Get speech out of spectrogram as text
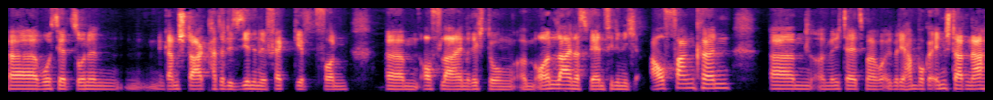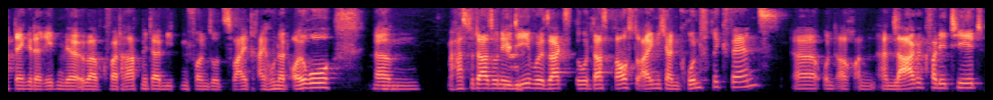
äh, wo es jetzt so einen, einen ganz stark katalysierenden Effekt gibt von ähm, Offline Richtung ähm, Online. Das werden viele nicht auffangen können. Ähm, und wenn ich da jetzt mal über die Hamburger Innenstadt nachdenke, da reden wir über Quadratmetermieten von so 200, 300 Euro. Mhm. Ähm, Hast du da so eine Idee, wo du sagst, so, das brauchst du eigentlich an Grundfrequenz äh, und auch an, an Lagequalität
